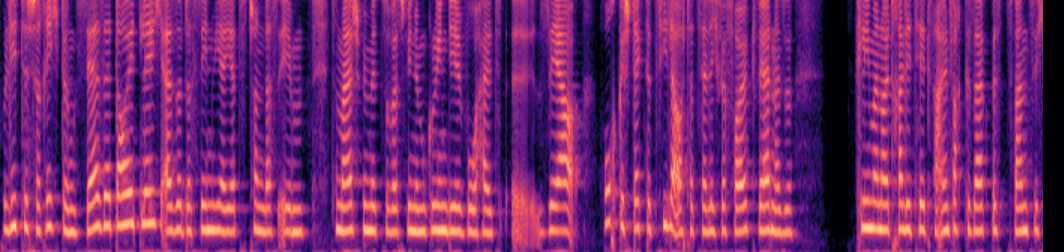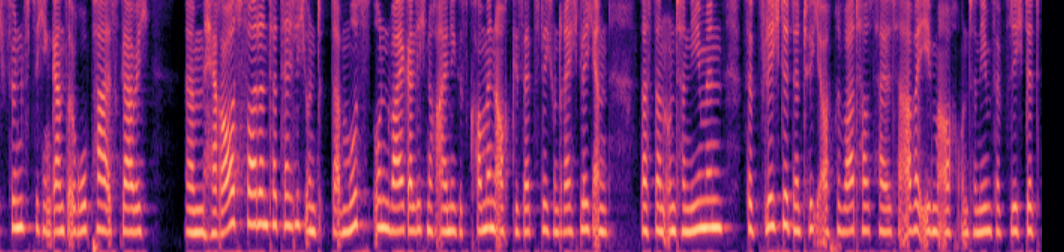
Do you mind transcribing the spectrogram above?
politische Richtung sehr, sehr deutlich. Also das sehen wir ja jetzt schon, dass eben zum Beispiel mit sowas wie einem Green Deal, wo halt äh, sehr hochgesteckte Ziele auch tatsächlich verfolgt werden. Also Klimaneutralität vereinfacht gesagt bis 2050 in ganz Europa ist, glaube ich, ähm, herausfordernd tatsächlich. Und da muss unweigerlich noch einiges kommen, auch gesetzlich und rechtlich an was dann Unternehmen verpflichtet, natürlich auch Privathaushalte, aber eben auch Unternehmen verpflichtet,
